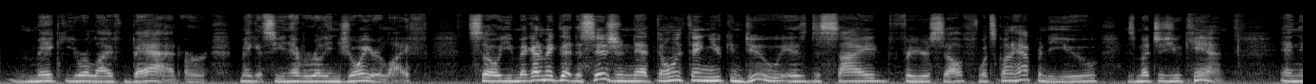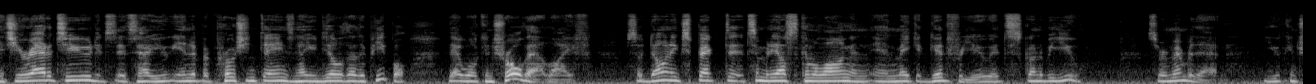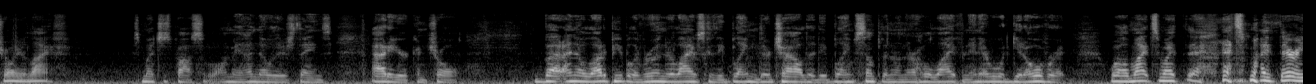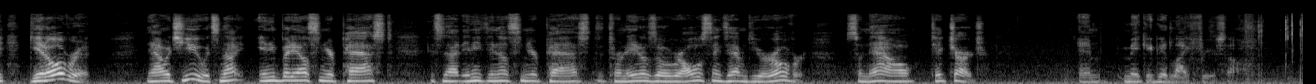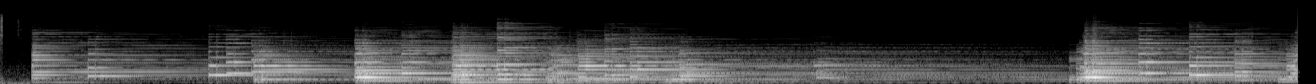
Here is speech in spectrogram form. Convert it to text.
make your life bad or make it so you never really enjoy your life. So you got to make that decision that the only thing you can do is decide for yourself what's going to happen to you as much as you can. And it's your attitude, it's, it's how you end up approaching things and how you deal with other people that will control that life. So don't expect somebody else to come along and, and make it good for you. It's going to be you. So remember that. You control your life as much as possible. I mean, I know there's things out of your control. But I know a lot of people have ruined their lives because they blamed their childhood. They blamed something on their whole life, and they never would get over it. Well, my, my, that's my theory. Get over it. Now it's you. It's not anybody else in your past. It's not anything else in your past. The tornado's over. All those things happened to you are over. So now take charge and make a good life for yourself.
